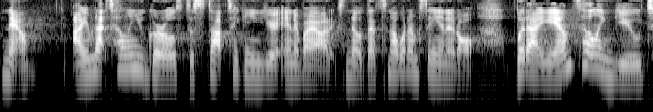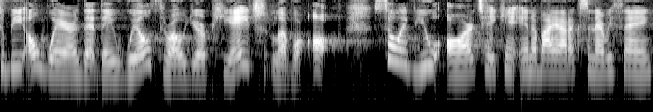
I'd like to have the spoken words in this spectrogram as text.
Now, I am not telling you girls to stop taking your antibiotics. No, that's not what I'm saying at all. But I am telling you to be aware that they will throw your pH level off. So if you are taking antibiotics and everything,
